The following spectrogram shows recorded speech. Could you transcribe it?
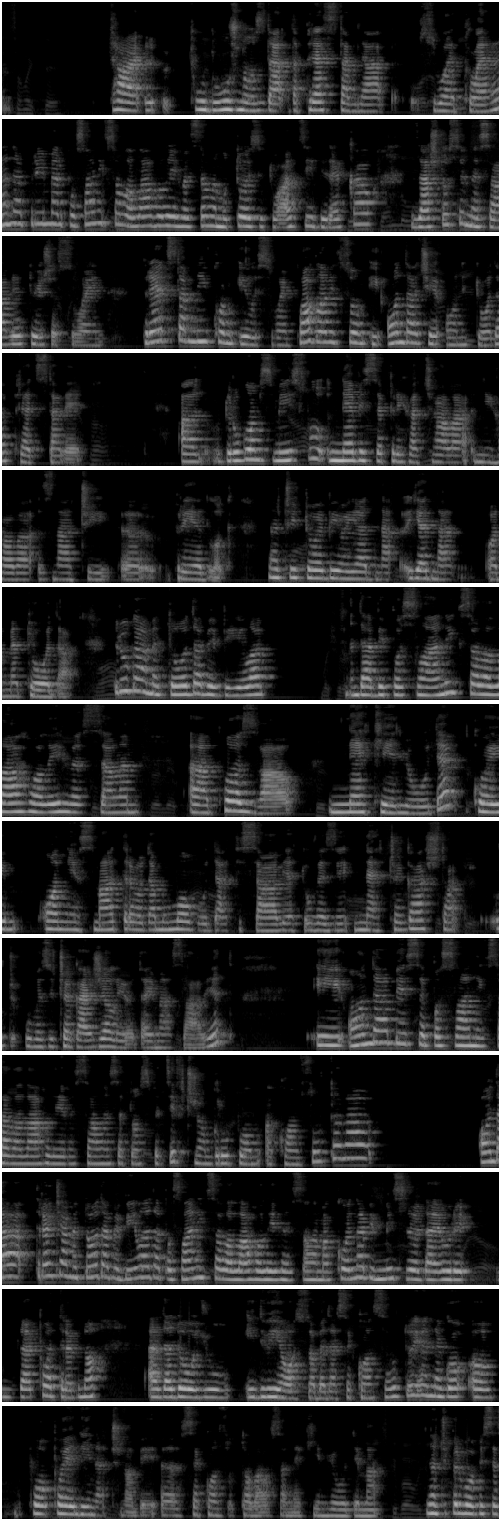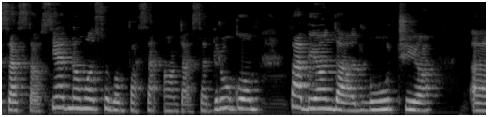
ta, tu dužnost da, da predstavlja svoje plene, na primjer, poslanik sallallahu alaihi veselam u toj situaciji bi rekao zašto se ne savjetuješ sa svojim predstavnikom ili svojim poglavicom i onda će oni to da predstave a u drugom smislu ne bi se prihvaćala njihova znači e, prijedlog. Znači to je bio jedna, jedna od metoda. Druga metoda bi bila da bi poslanik sallallahu alejhi ve sellem pozvao neke ljude koji on je smatrao da mu mogu dati savjet u vezi nečega šta u vezi čega je želio da ima savjet. I onda bi se poslanik sallallahu alejhi ve sellem sa tom specifičnom grupom konsultovao. Onda treća metoda bi bila da poslanik sallallahu alejhi ve sellem ako ne bi mislio da je ure, da je potrebno da dođu i dvije osobe da se konsultuje, nego po, pojedinačno bi e, se konsultovao sa nekim ljudima. Znači prvo bi se sastao s jednom osobom, pa sa, onda sa drugom, pa bi onda odlučio e,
